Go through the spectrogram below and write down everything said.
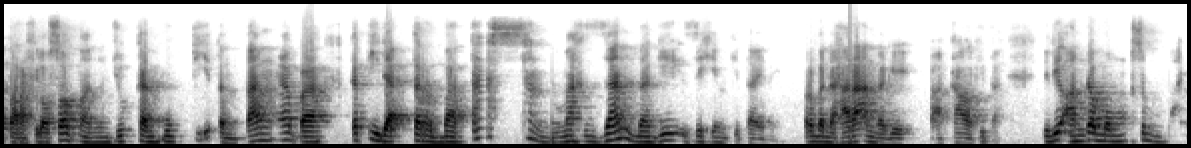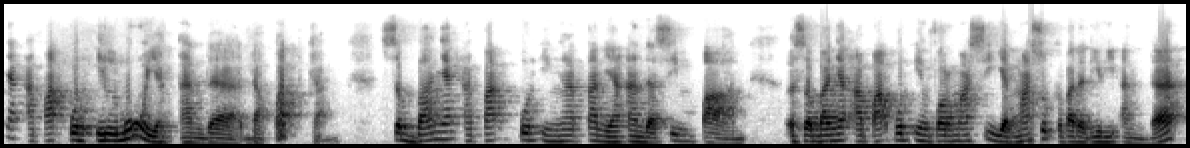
para filosof menunjukkan bukti tentang apa ketidakterbatasan mahzan bagi zihin kita ini, perbendaharaan bagi akal kita. Jadi Anda sebanyak apa pun ilmu yang Anda dapatkan, sebanyak apa pun ingatan yang Anda simpan, sebanyak apa pun informasi yang masuk kepada diri Anda,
